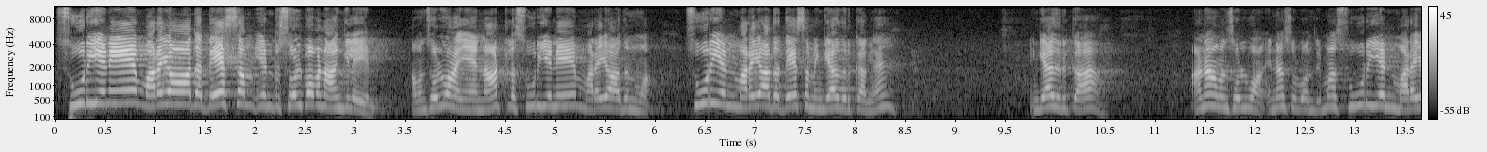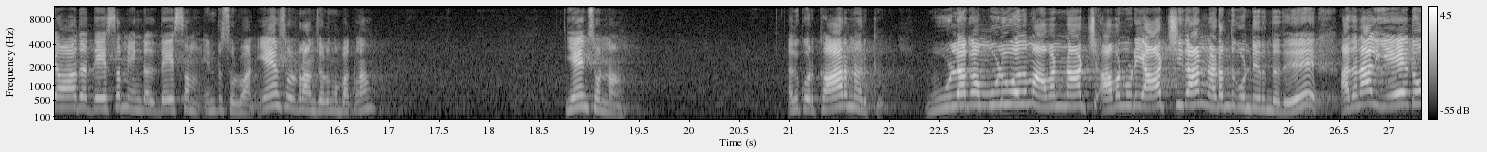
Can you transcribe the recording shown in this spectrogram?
சூரியனே மறையாத தேசம் என்று சொல்பவன் ஆங்கிலேயன். அவன் சொல்லுவான் என் நாட்டில் சூரியனே மறையாதுன்னுவான். சூரியன் மறையாத தேசம் எங்கேயாவது இருக்காங்க? எங்கேயாவது இருக்கா? ஆனால் அவன் சொல்லுவான் என்ன சொல்லுவான் தெரியுமா? சூரியன் மறையாத தேசம் எங்கள் தேசம் என்று சொல்வான். ஏன் சொல்கிறான் சொல்லுங்க பார்க்கலாம். ஏன் சொன்னான்? அதுக்கு ஒரு காரணம் இருக்குது உலகம் முழுவதும் அவன் ஆட்சி அவனுடைய ஆட்சி தான் நடந்து கொண்டிருந்தது. அதனால் ஏதோ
